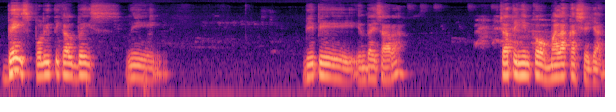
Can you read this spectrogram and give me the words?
base, political base ni BP Inday Sara? Sa tingin ko, malakas siya dyan.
